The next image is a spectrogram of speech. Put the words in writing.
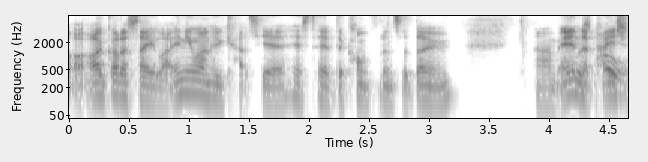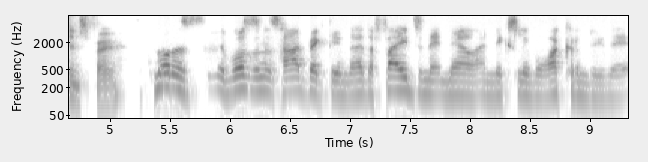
I, I gotta say, like anyone who cuts hair has to have the confidence of Doom, um, and the cool. patience, bro. Not as it wasn't as hard back then though. The fades and that now are next level. I couldn't do that.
